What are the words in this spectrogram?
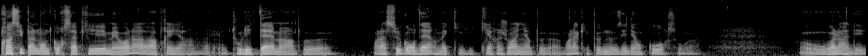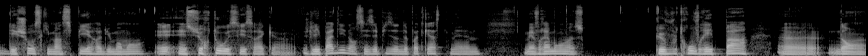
principalement de course à pied, mais voilà, après il y a tous les thèmes un peu voilà, secondaires, mais qui, qui rejoignent un peu, euh, voilà, qui peuvent nous aider en course ou, ou voilà, des, des choses qui m'inspirent du moment. Et, et surtout aussi, c'est vrai que je ne l'ai pas dit dans ces épisodes de podcast, mais, mais vraiment ce que vous ne trouverez pas dans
